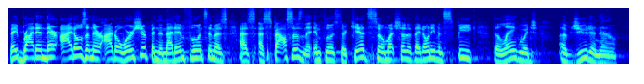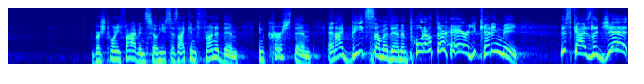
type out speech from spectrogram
they brought in their idols and their idol worship, and then that influenced them as, as, as spouses, and that influenced their kids so much so that they don't even speak the language of Judah now. Verse 25, and so he says, I confronted them and cursed them, and I beat some of them and pulled out their hair. Are you kidding me? This guy's legit.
